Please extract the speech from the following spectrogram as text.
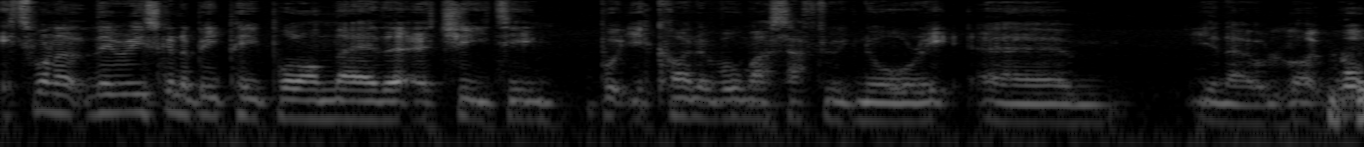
it's one of there is going to be people on there that are cheating, but you kind of almost have to ignore it. Um, you know, like what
